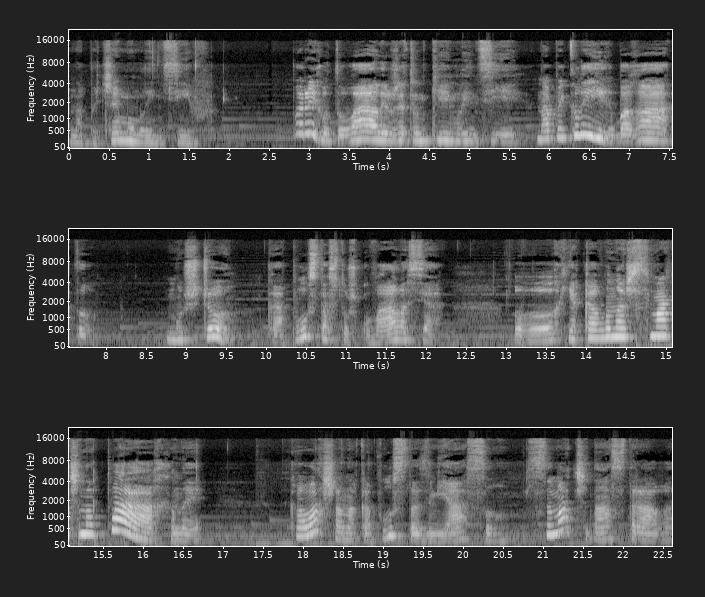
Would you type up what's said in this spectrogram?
напечемо млинців. Приготували вже тонкі млинці, напекли їх багато. Ну що, капуста стушкувалася. Ох, яка вона ж смачно пахне. Квашена капуста з м'ясом. Смачна страва.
